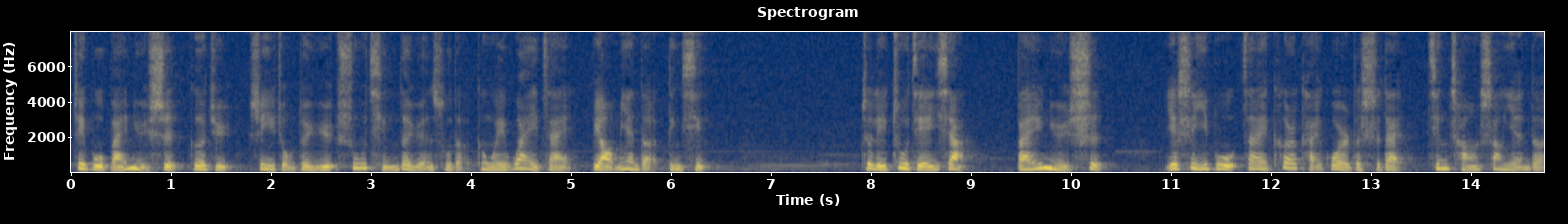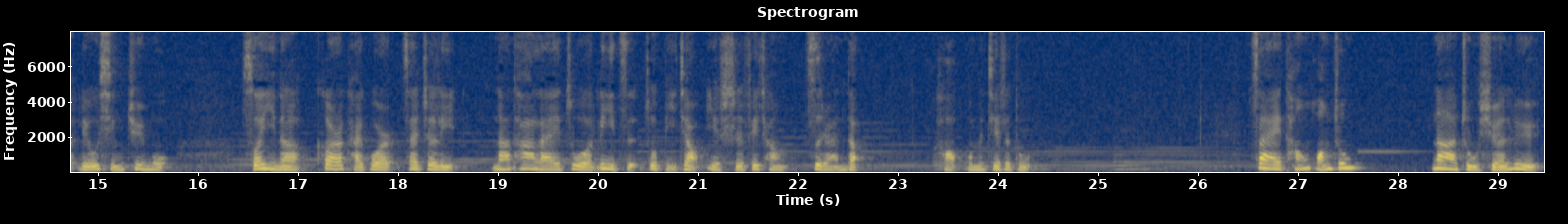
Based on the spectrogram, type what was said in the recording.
这部《白女士》歌剧，是一种对于抒情的元素的更为外在表面的定性。这里注解一下，《白女士》。也是一部在克尔凯郭尔的时代经常上演的流行剧目，所以呢，克尔凯郭尔在这里拿它来做例子、做比较也是非常自然的。好，我们接着读，在《唐璜》中，那主旋律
